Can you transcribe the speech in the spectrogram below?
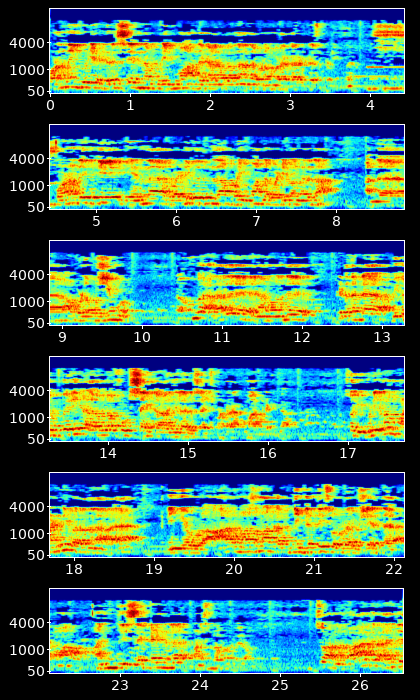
குழந்தைக்குரிய ட்ரெஸ் என்ன பிடிக்குமோ அந்த கலர்ல தான் அந்த விளம்பரக்காரர் ட்ரெஸ் பண்ணிப்பேன் குழந்தைக்கு என்ன வடிவத்தில் தான் பிடிக்குமோ அந்த வடிவங்கள் தான் அந்த அவ்வளவு விஷயம் வரும். ரொம்ப அதாவது நம்ம வந்து கிட்டத்தட்ட மிகப்பெரிய அளவுல ஃபுட் சைக்காலஜில ரிசர்ச் பண்றாங்க மார்க்கெட்டுக்காக சோ இப்படி எல்லாம் பண்ணி வர்றதுனால நீங்க ஒரு ஆறு மாசமா கத்தி கத்தி சொல்ற விஷயத்த அஞ்சு செகண்ட்ல மனசுல போயிடும் சோ அந்த பாக்குற அஞ்சு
